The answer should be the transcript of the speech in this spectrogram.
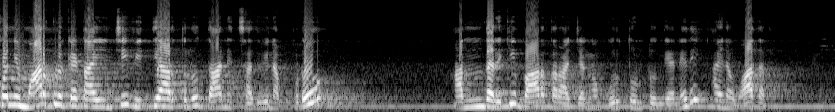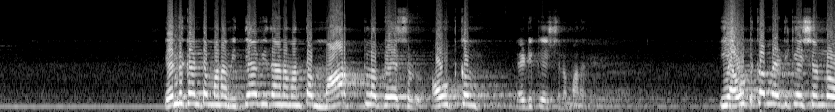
కొన్ని మార్కులు కేటాయించి విద్యార్థులు దాన్ని చదివినప్పుడు అందరికీ భారత రాజ్యాంగం గుర్తుంటుంది అనేది ఆయన వాదన. ఎందుకంటే మన విద్యా విధానం అంతా మార్కుల బేస్డ్ అవుట్కమ్ ఎడ్యుకేషన్ మనది. ఈ అవుట్కమ్ ఎడ్యుకేషన్లో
